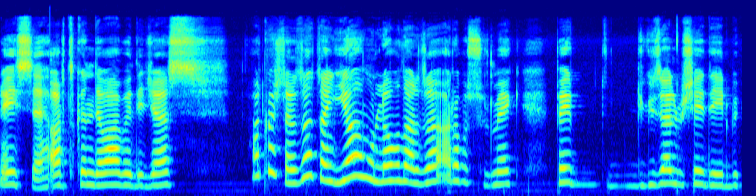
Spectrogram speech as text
neyse artık devam edeceğiz. Arkadaşlar zaten yağmurlu havalarda araba sürmek pek güzel bir şey değil.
